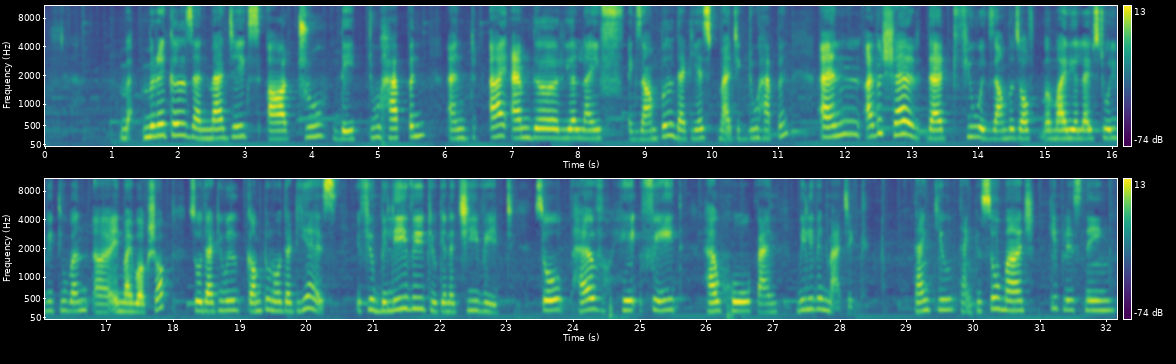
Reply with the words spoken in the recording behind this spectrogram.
miracles and magics are true. They do happen. And i am the real life example that yes magic do happen. And i will share that few examples of uh, my real life story with you one uh, in my workshop so that you will come to know that yes if you believe it you can achieve it. So have faith have hope and believe in magic. Thank you. Thank you so much Keep listening.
